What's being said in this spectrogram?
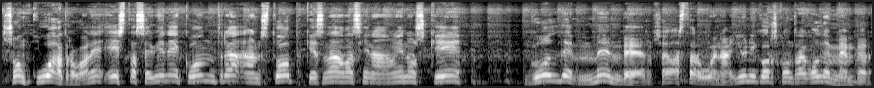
Son cuatro, ¿vale? Esta se viene contra Unstop, que es nada más y nada menos que Golden Member. O sea, va a estar buena. Unicorns contra Golden Member.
